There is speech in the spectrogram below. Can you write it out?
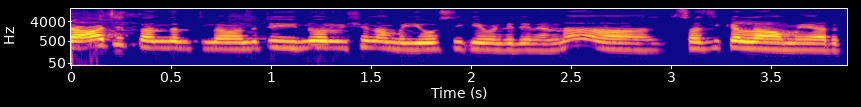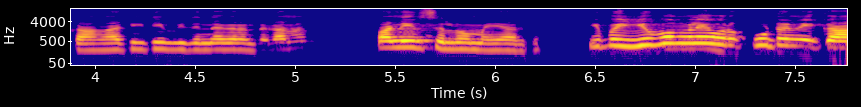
ராஜதந்திரத்துல வந்துட்டு இன்னொரு விஷயம் நம்ம யோசிக்க வேண்டியது என்னன்னா சசிகலா அம்மையா இருக்காங்க டிடிவி தினகரன் இருக்காங்க. பன்னீர்செல்வம் ஐயா இருக்கு. இப்போ இவங்களே ஒரு கூட்டணி கா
